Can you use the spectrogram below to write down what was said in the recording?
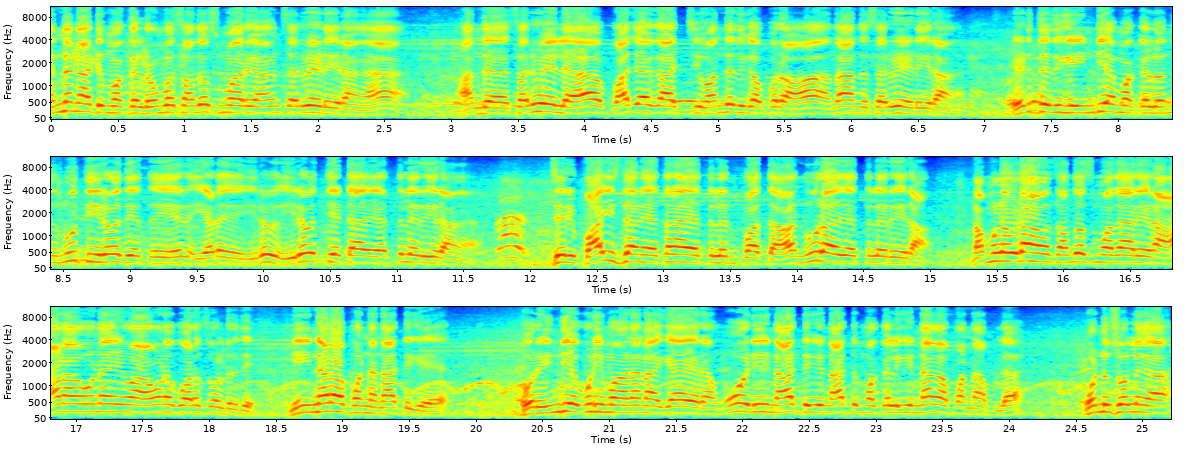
எந்த நாட்டு மக்கள் ரொம்ப சந்தோஷமாக இருக்காங்கன்னு சர்வே எடுக்கிறாங்க. அந்த சர்வேல பாஜக ஆட்சி வந்ததுக்கு அப்புறம் தான் அந்த சர்வே எடுக்கிறாங்க. எடுத்ததுக்கு இந்தியா மக்கள் வந்து நூற்றி இருபத்தி எட்டு இட இரு இருபத்தி எட்டாவது இடத்துல இருக்கிறாங்க. சரி பாகிஸ்தான் எத்தனாவது இடத்துலன்னு பார்த்தா நூறாவது இடத்துல இருக்கிறான். நம்மளை விட அவன் சந்தோஷமாக தான் இருக்கிறான். ஆனால் அவனை இவன் அவனை குறை சொல்கிறது நீ என்னடா பண்ண நாட்டுக்கு? ஒரு இந்திய குடிமகனை நான் கேட்குறேன் மோடி நாட்டுக்கு நாட்டு மக்களுக்கு என்னங்க பண்ணாப்புல? ஒன்று சொல்லுங்கள்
